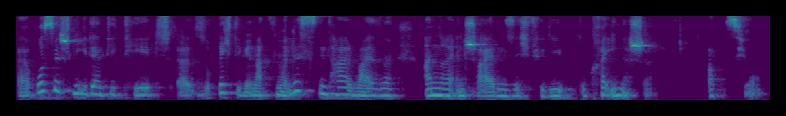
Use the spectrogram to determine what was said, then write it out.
äh, russischen Identität, äh, so richtige Nationalisten teilweise, andere entscheiden sich für die ukrainische Option.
